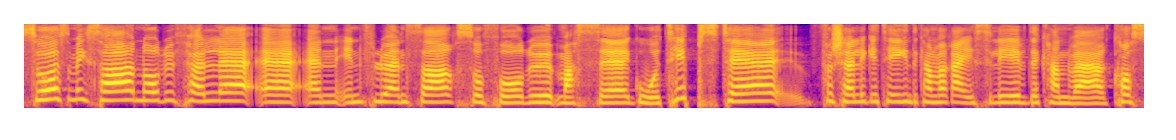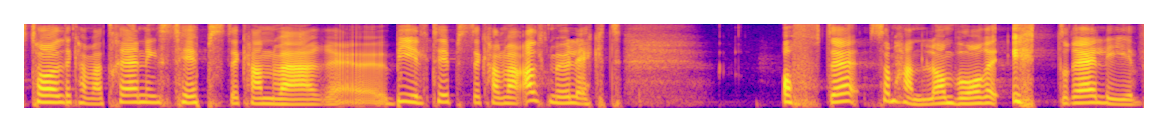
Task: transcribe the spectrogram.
Så som jeg sa, Når du følger eh, en influenser, så får du masse gode tips til forskjellige ting. Det kan være reiseliv, det kan være kosthold, det kan være treningstips, det kan være eh, biltips, det kan være alt mulig ofte som handler om våre ytre liv.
